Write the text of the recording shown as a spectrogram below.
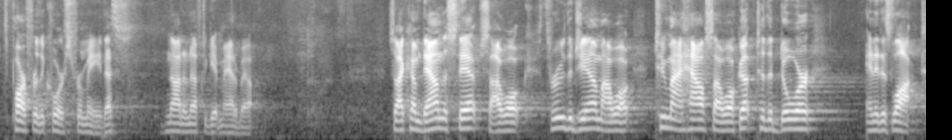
It's par for the course for me. That's not enough to get mad about. So I come down the steps, I walk through the gym, I walk to my house, I walk up to the door, and it is locked.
